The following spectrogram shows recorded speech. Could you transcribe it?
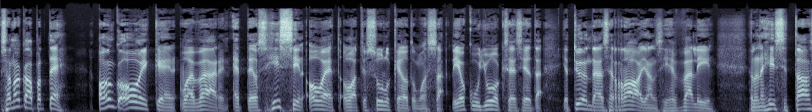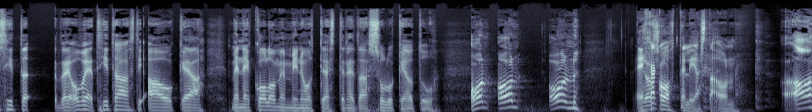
Sanokaapa te, onko oikein vai väärin, että jos hissin ovet ovat jo sulkeutumassa, niin joku juoksee sieltä ja työntää sen raajan siihen väliin, jolloin ne hissit taas hita, tai ovet hitaasti aukeaa, menee kolme minuuttia ja sitten ne taas sulkeutuu. On, on, on. Ehkä jos- kohteliasta on. A,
